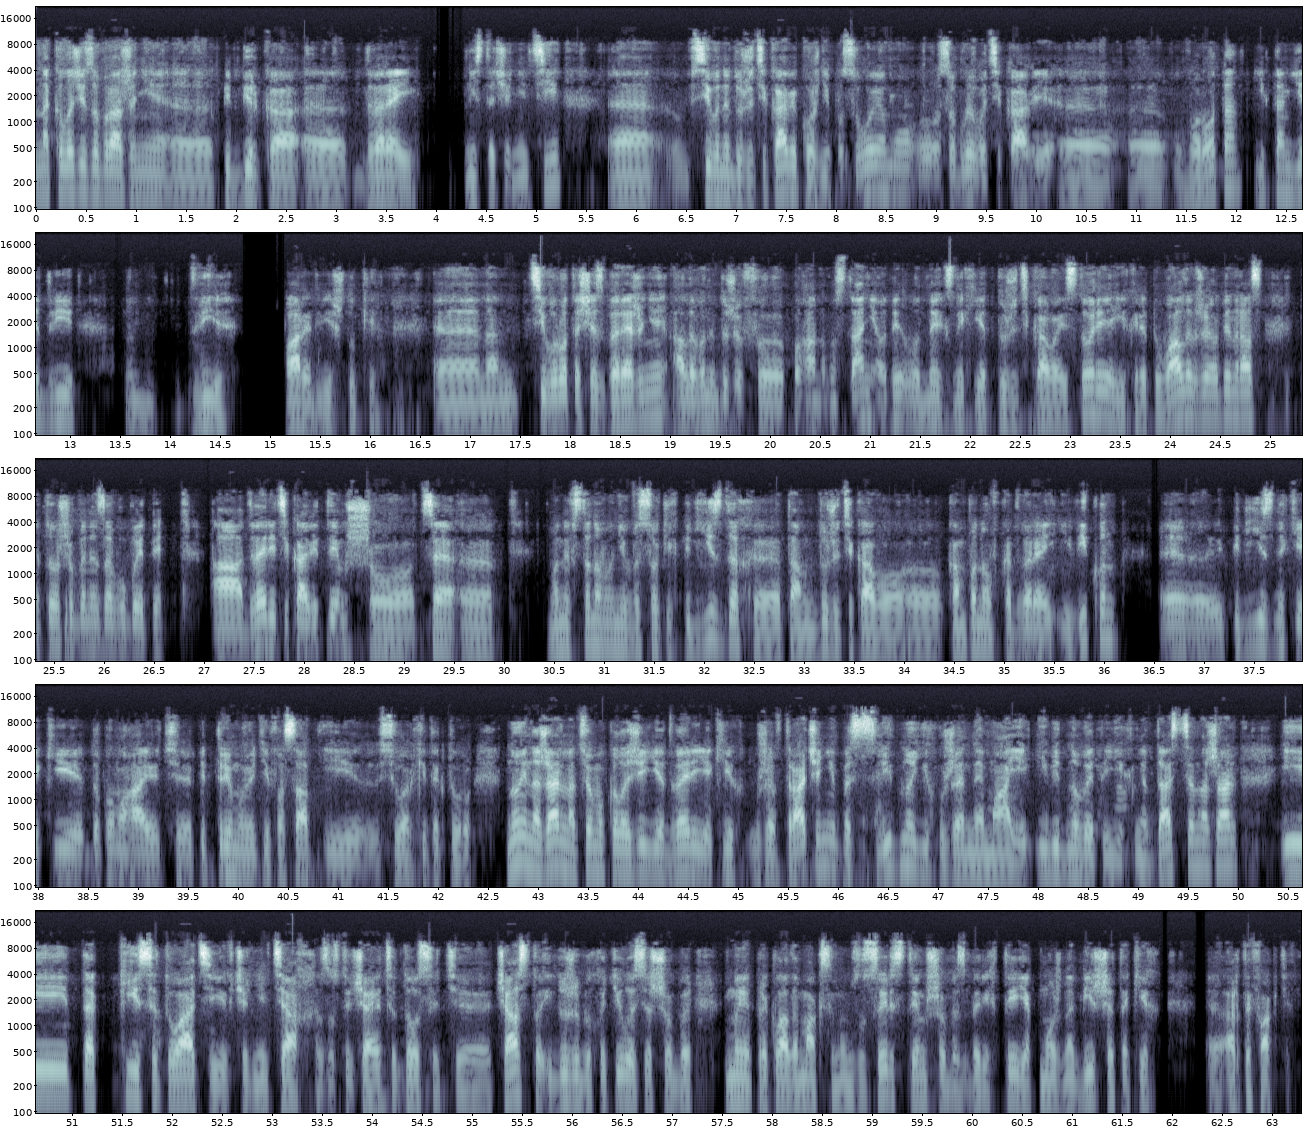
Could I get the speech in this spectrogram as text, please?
На колажі зображені е, підбірка е, дверей міста Чернівці. Е, Всі вони дуже цікаві, кожні по-своєму. Особливо цікаві е, е, ворота. Їх там є дві, дві пари, дві штуки. Е, ці ворота ще збережені, але вони дуже в е, поганому стані. Одних з них є дуже цікава історія. Їх рятували вже один раз для того, щоб не загубити. А двері цікаві тим, що це е, вони встановлені в високих під'їздах. Там дуже цікаво е, компоновка дверей і вікон е, під'їздних, які допомагають, е, підтримують і фасад, і всю архітектуру. Ну і на жаль, на цьому колажі є двері, які вже втрачені, безслідно їх вже немає, і відновити їх не вдасться. На жаль, і такі ситуації в Чернівцях зустрічаються досить е, часто, і дуже би хотілося, щоб ми приклали максимум зусиль з тим, щоб зберігти як можна більше таких артефактів.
